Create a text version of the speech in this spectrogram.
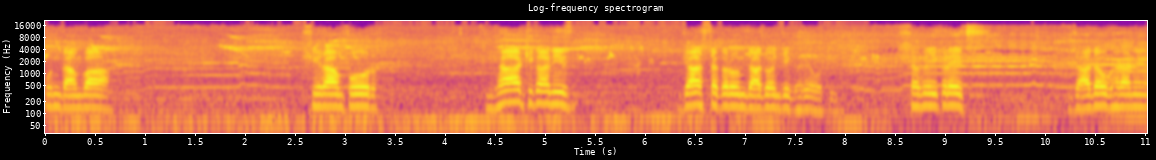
पुंदांबा श्रीरामपूर ह्या ठिकाणी जास्त करून जाधवांची घरे होती. सगळीकडेच जाधव घराणे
